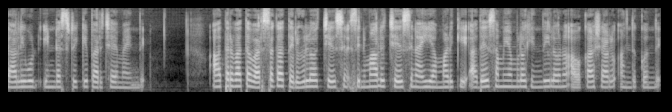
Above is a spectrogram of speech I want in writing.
టాలీవుడ్ ఇండస్ట్రీకి పరిచయమైంది. ఆ తర్వాత వరుసగా తెలుగులో చేసిన సినిమాలు చేసిన ఈ అమ్మడికి అదే సమయంలో హిందీలోనూ అవకాశాలు అందుకుంది.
